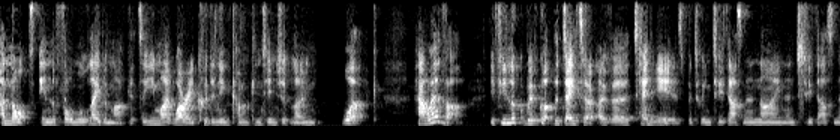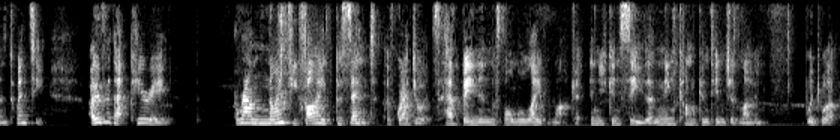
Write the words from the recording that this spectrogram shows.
are not in the formal labour market. So you might worry, could an income contingent loan work? However, if you look, we've got the data over 10 years between 2009 and 2020. Over that period, around 95% of graduates have been in the formal labour market. And you can see that an income contingent loan would work.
